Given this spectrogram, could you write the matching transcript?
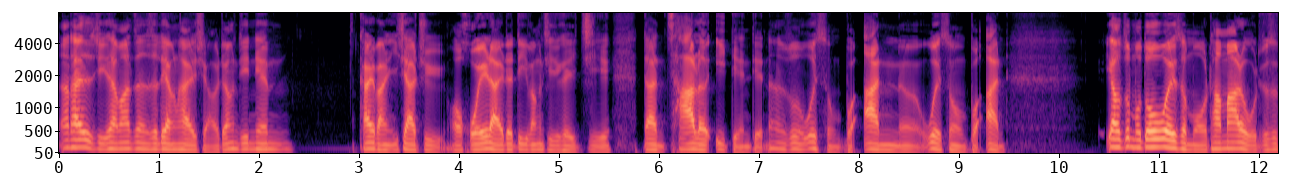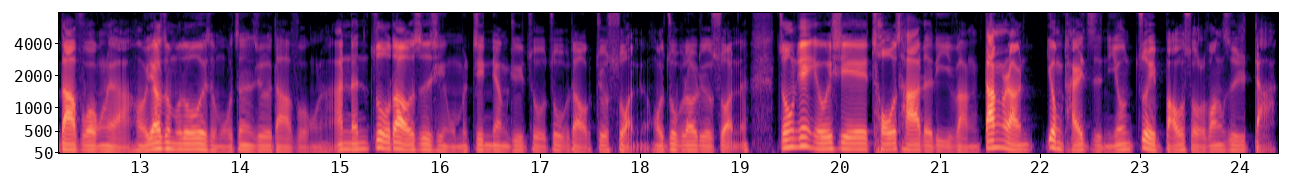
那台指期他妈真的是量太小，像今天开盘一下去，我、哦、回来的地方其实可以接，但差了一点点。那你说为什么不按呢？为什么不按？要这么多为什么？他妈的，我就是大富翁了呀！要这么多为什么？我真的就是大富翁了啊！能做到的事情，我们尽量去做，做不到就算了，我做不到就算了。中间有一些抽插的地方，当然用台子，你用最保守的方式去打，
